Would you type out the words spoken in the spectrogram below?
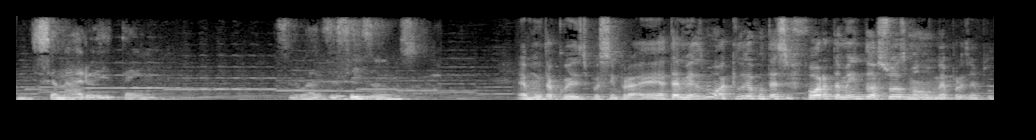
De cenário aí tem, sei lá, 16 anos é muita coisa, tipo assim, pra, é até mesmo aquilo que acontece fora também das suas mãos, né? Por exemplo,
